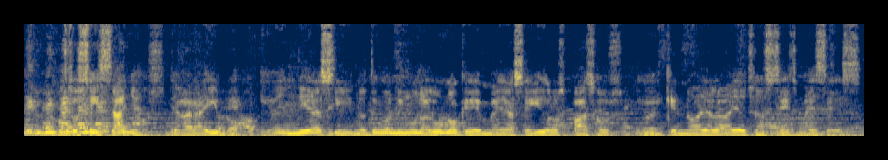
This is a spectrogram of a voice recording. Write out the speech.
Me costó seis años llegar ahí, bro. Y hoy en día, si no tengo ningún alumno que me haya seguido los pasos y que no haya, lo haya hecho en seis meses,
